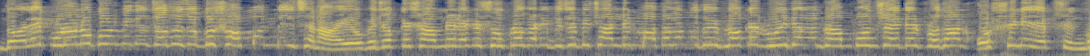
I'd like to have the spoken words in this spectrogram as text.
দলে পুরনো কর্মীদের যথাযোগ্য সম্মান মিলছে না। এই অভিযোগকে সামনে রেখে শুক্রবারই বিজেপি ছাড়লেন মাথাভাঙা দুই ব্লকের রুইডাঙ্গা গ্রাম পঞ্চায়েতের প্রধান অশ্বিনী দেব সিংহ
